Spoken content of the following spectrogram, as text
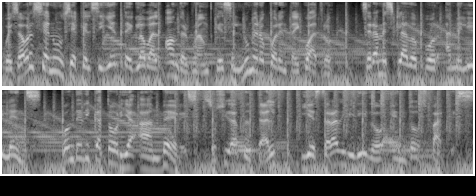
pues ahora se anuncia que el siguiente Global Underground, que es el número 44, será mezclado por Amelie Lenz, con dedicatoria a Amberes, su ciudad natal, y estará dividido en dos partes.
